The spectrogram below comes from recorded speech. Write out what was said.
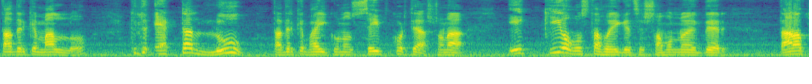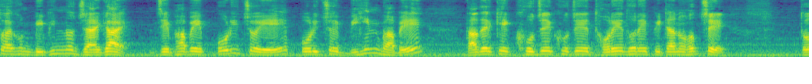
তাদেরকে মারলো। কিন্তু একটা লোক তাদেরকে, ভাই, কোনো সেভ করতে আসলো না। এই কি অবস্থা হয়ে গেছে সমন্বয়কদের? তারা তো এখন বিভিন্ন জায়গায় যেভাবে পরিচয়ে, পরিচয়বিহীনভাবে তাদেরকে খুঁজে খুঁজে ধরে ধরে পিটানো হচ্ছে। তো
